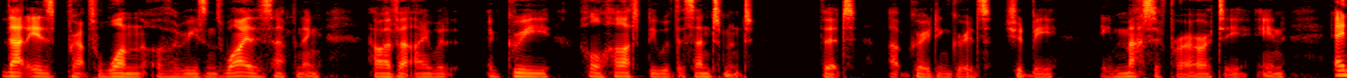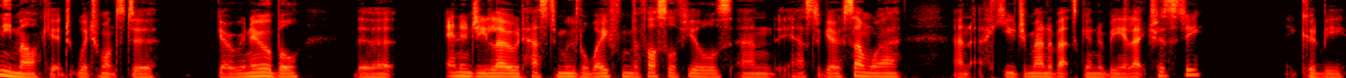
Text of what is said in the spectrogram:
that is perhaps one of the reasons why this is happening. However, I would agree wholeheartedly with the sentiment that upgrading grids should be a massive priority in any market which wants to go renewable. The energy load has to move away from the fossil fuels and it has to go somewhere, and a huge amount of that's going to be electricity. It could be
